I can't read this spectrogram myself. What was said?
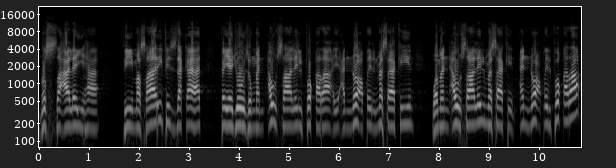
نص عليها في مصارف الزكاة فيجوز من أوصى للفقراء أن نعطي المساكين ومن أوصى للمساكين أن نعطي الفقراء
